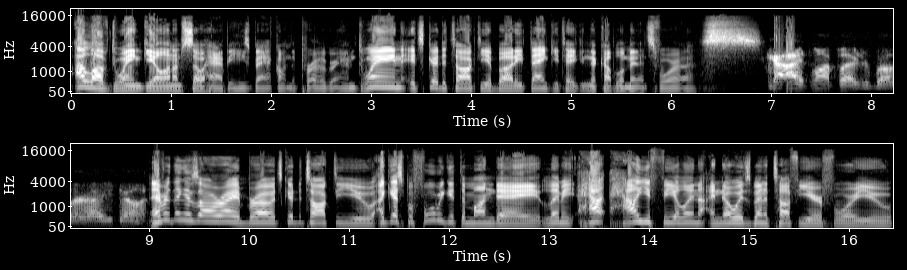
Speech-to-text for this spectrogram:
I love Duane Gill, and I'm so happy he's back on the program. Duane, it's good to talk to you, buddy. Thank you taking a couple of minutes for us. Yeah, it's my pleasure, brother. How you doing? Everything is all right, bro. It's good to talk to you. I guess before we get to Monday, let me how how you feeling? I know it's been a tough year for you.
